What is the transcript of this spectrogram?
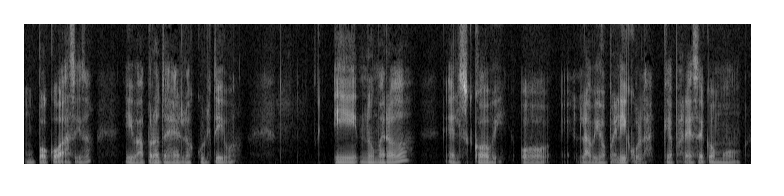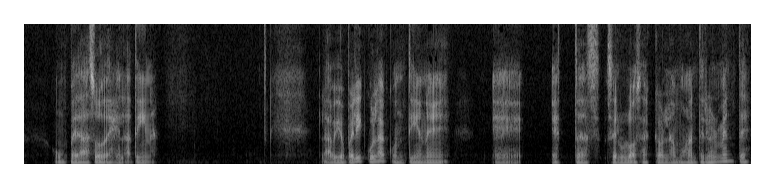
un poco ácido y va a proteger los cultivos. Y número dos, el SCOBY o la biopelícula, que parece como un pedazo de gelatina. La biopelícula contiene eh, estas celulosas que hablamos anteriormente,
